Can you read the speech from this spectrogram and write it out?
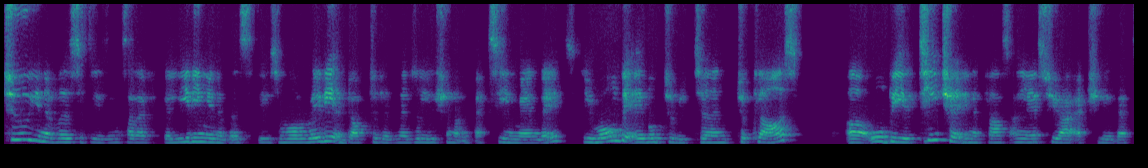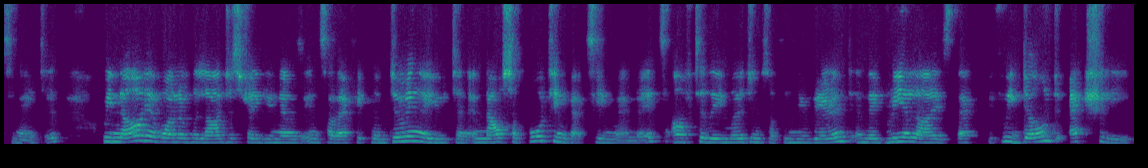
two universities in South Africa, leading universities, who already adopted a resolution on vaccine mandates. You won't be able to return to class uh, or be a teacher in a class unless you are actually vaccinated. We now have one of the largest trade unions in South Africa doing a U-turn and now supporting vaccine mandates after the emergence of the new variant. And they've realized that if we don't actually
